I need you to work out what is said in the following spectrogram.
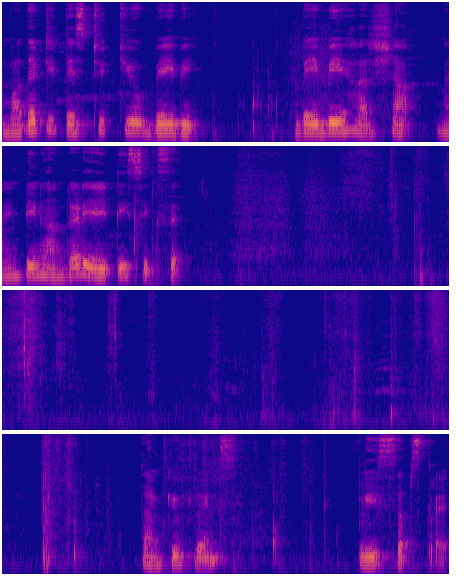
మొదటి test tube baby baby Harsha nineteen hundred eighty six. Thank you friends. Please subscribe.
